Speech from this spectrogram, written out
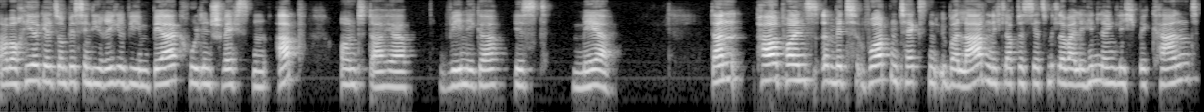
aber auch hier gilt so ein bisschen die Regel wie im Berg, hol den Schwächsten ab und daher weniger ist mehr. Dann PowerPoints äh, mit Worten, Texten überladen. Ich glaube, das ist jetzt mittlerweile hinlänglich bekannt,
